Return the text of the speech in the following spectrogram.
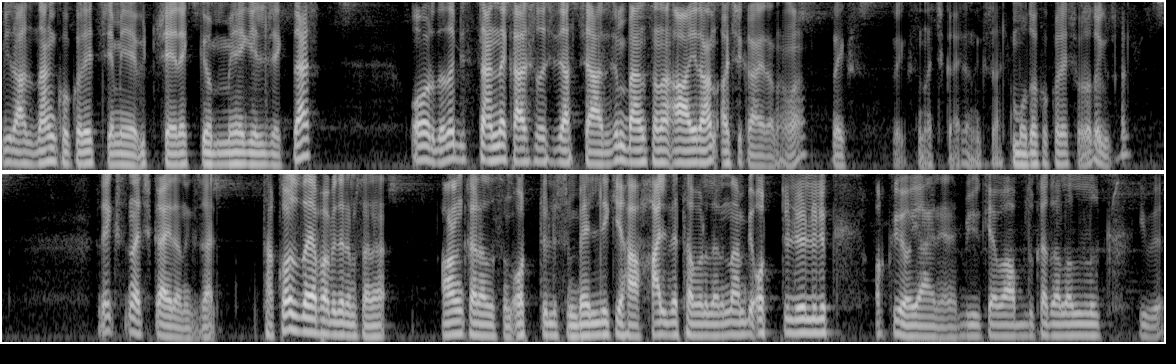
Birazdan kokoreç yemeye, üç çeyrek gömmeye gelecekler. Orada da biz seninle karşılaşacağız Çağrı'cığım. Ben sana ayran, açık ayran ama. Rex, Rex'in açık ayranı güzel. Moda kokoreç orada güzel. Rex'in açık ayranı güzel. Takoz da yapabilirim sana. Ankaralısın, ottülüsün. Belli ki ha, hal ve tavırlarından bir ottülülülük akıyor yani. Büyük ev ablukadalalılık gibi.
